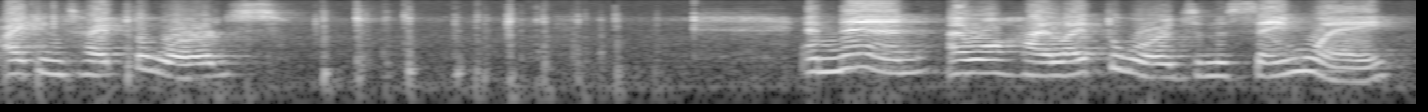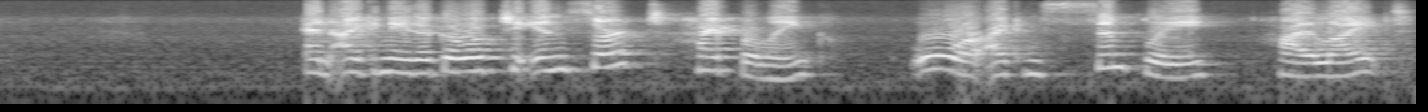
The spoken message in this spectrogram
I can type the words and then I will highlight the words in the same way and I can either go up to Insert, Hyperlink, or I can simply highlight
